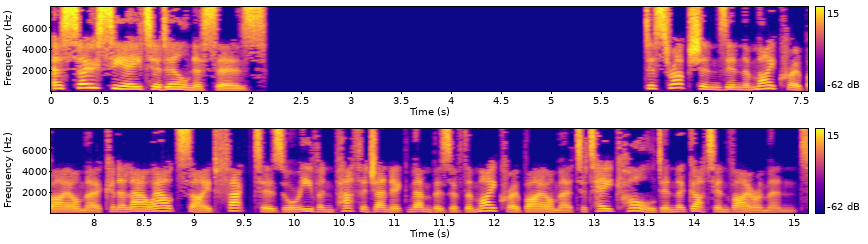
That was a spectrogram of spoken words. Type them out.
Associated illnesses. Disruptions in the microbiome can allow outside factors or even pathogenic members of the microbiome to take hold in the gut environment.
